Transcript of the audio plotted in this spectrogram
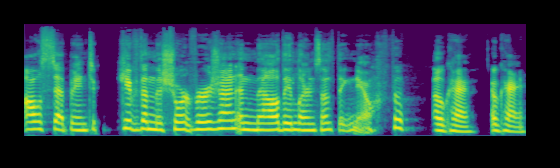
I'll step in to give them the short version and now they learn something new. okay. Okay.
